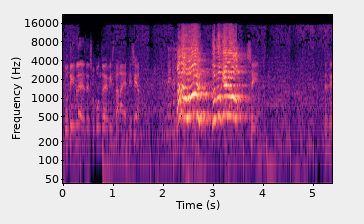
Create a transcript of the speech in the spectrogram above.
Discutible desde su punto de vista la decisión. ¡Ha dado gol! ¿Cómo quedó? Sí. Sí, sí.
